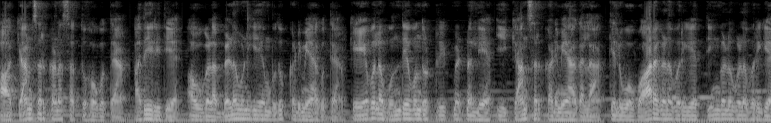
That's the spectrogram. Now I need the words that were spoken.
ಆ ಕ್ಯಾನ್ಸರ್ ಕಣ ಸತ್ತು ಹೋಗುತ್ತೆ. ಅದೇ ರೀತಿ ಅವುಗಳ ಬೆಳವಣಿಗೆ ಎಂಬುದು ಕಡಿಮೆ ಆಗುತ್ತೆ. ಕೇವಲ ಒಂದೇ ಒಂದು ಟ್ರೀಟ್ಮೆಂಟ್ನಲ್ಲಿ ಈ ಕ್ಯಾನ್ಸರ್ ಕಡಿಮೆ ಆಗಲ್ಲ. ಕೆಲವು ವಾರಗಳವರೆಗೆ, ತಿಂಗಳುಗಳವರೆಗೆ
